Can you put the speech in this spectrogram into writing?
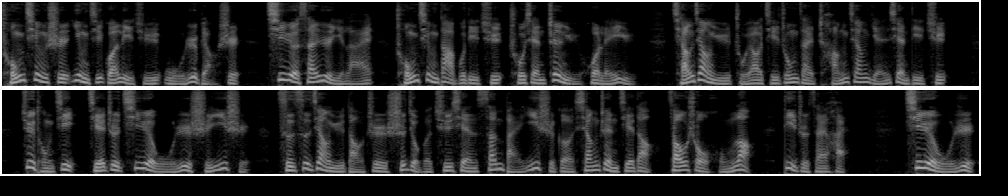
重庆市应急管理局五日表示，七月三日以来，重庆大部地区出现阵雨或雷雨，强降雨主要集中在长江沿线地区。据统计，截至七月五日十一时，此次降雨导致十九个区县三百一十个乡镇街道遭受洪涝、地质灾害。七月五日，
